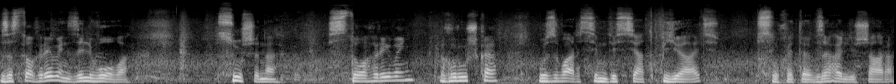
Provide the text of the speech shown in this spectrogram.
за 100 гривень зі Львова. Сушена 100 гривень грушка, узвар 75. Слухайте, взагалі шара.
